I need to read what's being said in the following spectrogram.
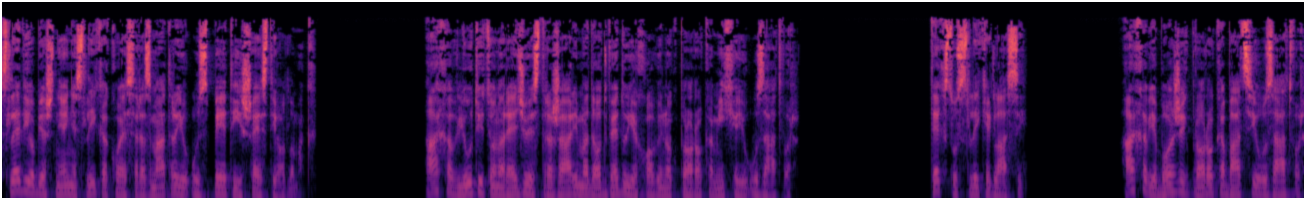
Sledi objašnjenje slika koje se razmatraju uz peti i šesti odlomak. Ahav ljutito naređuje stražarima da odvedu Jehovinog proroka Miheju u zatvor. Tekst u slike glasi Ahav je Božeg proroka bacio u zatvor,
